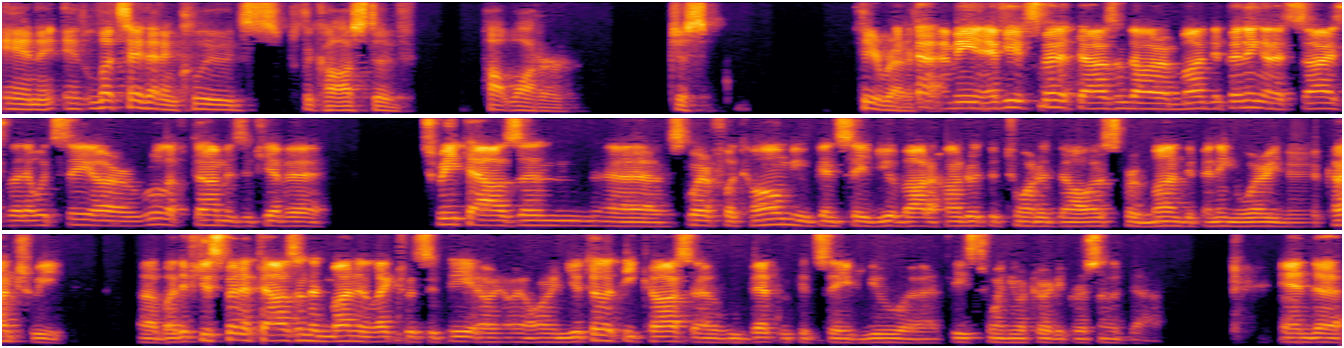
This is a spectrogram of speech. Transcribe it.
and it, let's say that includes the cost of hot water, just theoretically. Yeah, I mean, if you spend a thousand dollar a month, depending on the size, but I would say our rule of thumb is if you have a 3,000 uh, square foot home, you can save you about a 100 to 200 dollars per month, depending where in the country. Uh, but if you spend a thousand a month in electricity or, or in utility costs, I would bet we could save you uh, at least 20 or 30 percent of that. And uh,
